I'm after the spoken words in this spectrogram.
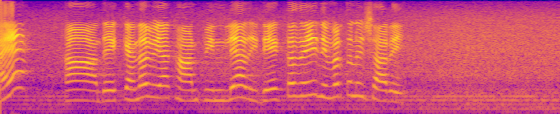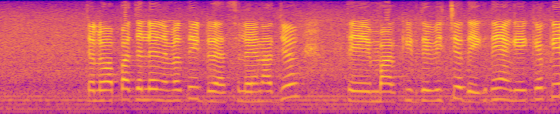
ਐ? ਹਾਂ, ਦੇਖ ਕਹਿੰਦਾ ਵੀ ਆ ਖਾਣ ਪੀਣ ਲਿਆ ਦੀ, ਦੇਖ ਤਾਂ ਸਹੀ ਨਿਮਰਤ ਨੂੰ ਇਸ਼ਾਰੇ। ਚਲੋ ਆਪਾਂ ਚੱਲੇ ਨਿਮਰਤ ਦੀ ਡਰੈਸ ਲੈਣ ਅੱਜ ਤੇ ਮਾਰਕੀਟ ਦੇ ਵਿੱਚ ਦੇਖਦੇ ਆਂਗੇ ਕਿਉਂਕਿ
